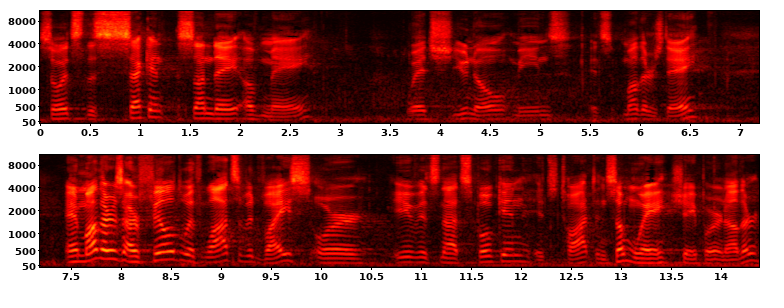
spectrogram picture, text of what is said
So it's the second Sunday of May, which you know means it's Mother's Day. And mothers are filled with lots of advice, or if it's not spoken, it's taught in some way, shape, or another.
